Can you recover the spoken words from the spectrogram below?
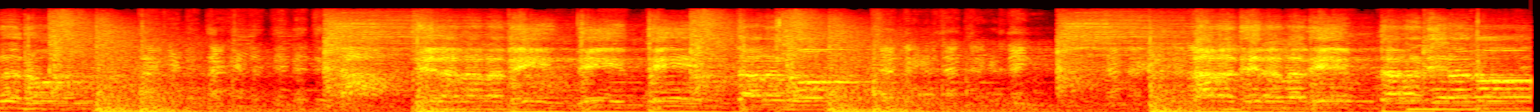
da da da da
